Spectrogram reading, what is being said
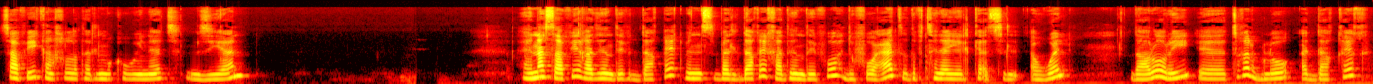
صافي كنخلط هاد المكونات مزيان. هنا صافي غادي نضيف الدقيق. بالنسبة للدقيق غادي نضيفوه دفوعات. ضفت هنايا الكأس الأول. ضروري آه تغربلوا الدقيق.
